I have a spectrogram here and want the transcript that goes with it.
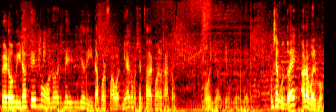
Pero mira qué mono es Baby Yodita, por favor. Mira cómo se enfada con el gato. Uy, uy, uy, uy, uy. Un segundo, ¿eh? Ahora vuelvo.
